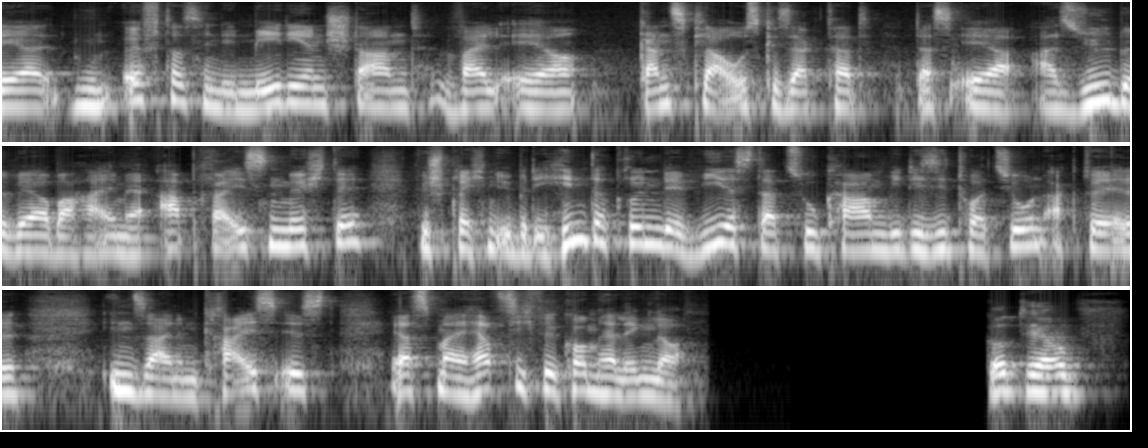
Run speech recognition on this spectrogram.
der nun öfters in den Medien stand, weil er ganz klar ausgesagt hat, dass er Asylbewerberheime abreißen möchte. Wir sprechen über die Hintergründe, wie es dazu kam, wie die Situation aktuell in seinem Kreis ist. Erstmal herzlich willkommen, Herr Lengler. Gott, Herr Hopf.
